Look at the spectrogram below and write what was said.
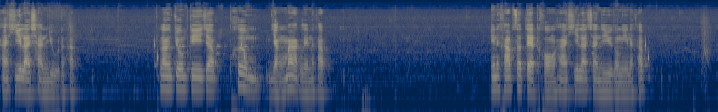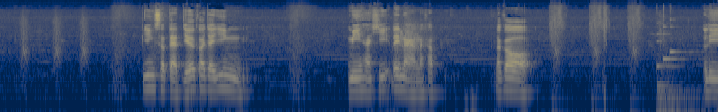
ฮาคิราชันอยู่นะครับพลังโจมตีจะเพิ่มอย่างมากเลยนะครับนี่นะครับสเตตของฮาคิราชันจะอยู่ตรงนี้นะครับ ยิ่งสเตตเยอะก็จะยิ่งมีฮาคิได้นานนะครับ แล้วก็ รี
